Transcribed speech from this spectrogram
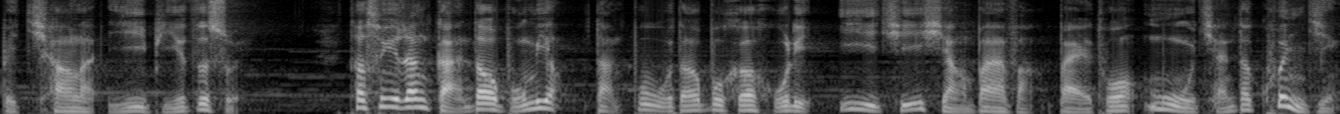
被呛了一鼻子水。他虽然感到不妙，但不得不和狐狸一起想办法摆脱目前的困境。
